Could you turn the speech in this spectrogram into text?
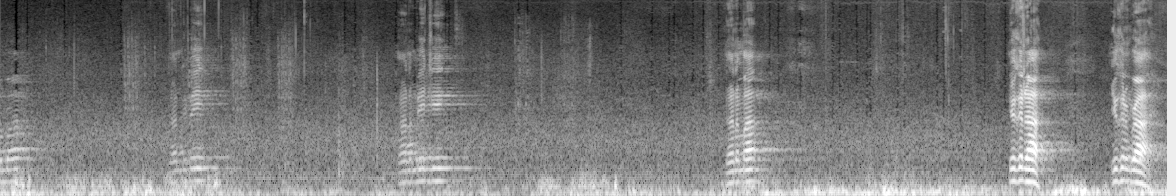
மூலமாக நன்மை நன்மைஜி You can, uh, ride.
